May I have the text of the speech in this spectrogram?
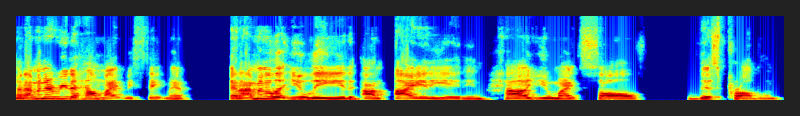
And I'm going to read a how might we statement and I'm going to let you lead on ideating how you might solve this problem.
